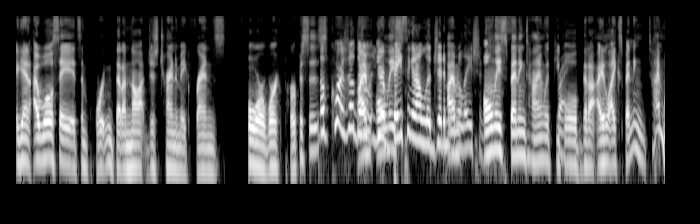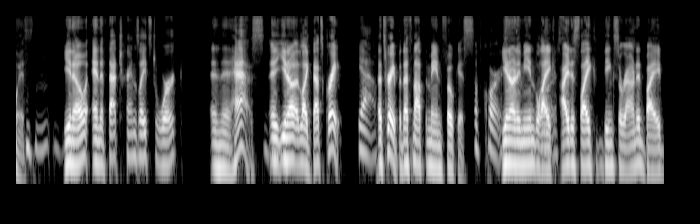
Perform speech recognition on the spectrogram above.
again, I will say it's important that I'm not just trying to make friends for work purposes. Of course, no, you're only- basing it on legitimate I'm relationships. Only spending time with people that I, I like spending time with, Mhm, mhm. you know, and if that translates to work, and it has, uh, Mhm. you know, like that's great. Yeah, That's great, but that's not the main focus. of course. You know what I mean? Of Like course. I just like being surrounded by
